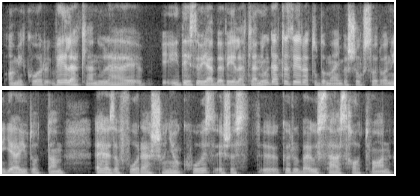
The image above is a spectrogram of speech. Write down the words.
amikor véletlenül, el, idézőjelbe véletlenül, de hát azért a tudományban sokszor van, így eljutottam ehhez a forrásanyaghoz, és ezt körülbelül 160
